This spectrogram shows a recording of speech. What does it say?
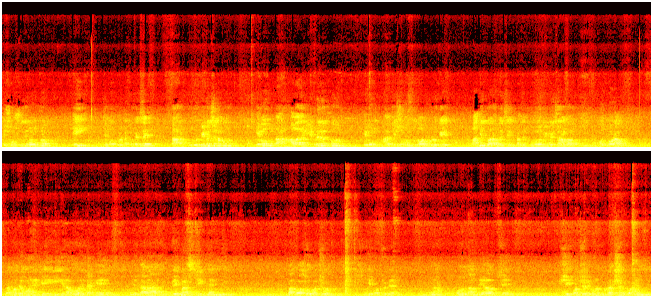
যে সংস্কৃতি মন্ত্রক এই যে ঘটনাটা ঘটেছে, তার পুনর্বিবেচনা করুক এবং তার আবার রিভেলুট করুক এবং যে সমস্ত দলগুলোকে বাতিল করা হয়েছে, তাদের পুনর্বিবেচনা করা করা হোক। তার মধ্যে অনেকেই এরা ভয় থাকে যে তারা পেপার ঠিক দেননি বা গত বছর যে বছরের অনুদান দেওয়া হচ্ছে, সেই বছরে কোনো প্রোডাকশন করেননি।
